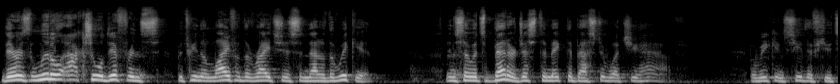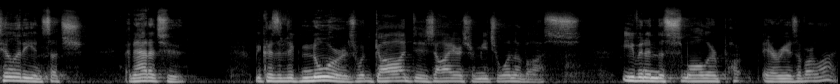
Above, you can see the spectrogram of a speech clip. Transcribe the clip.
there is little actual difference between the life of the righteous and that of the wicked. And so it's better just to make the best of what you have. But we can see the futility in such an attitude because it ignores what God desires from each one of us, even in the smaller areas of our life.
